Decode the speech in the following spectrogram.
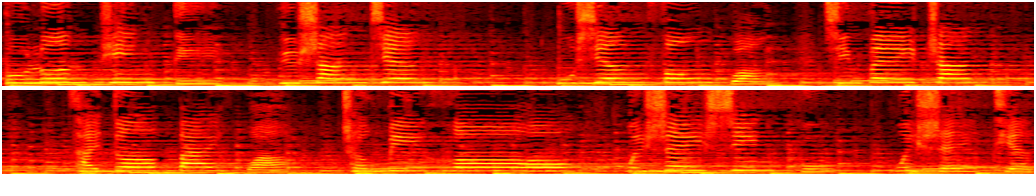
不论平地与山间，无限风光尽被占。采得百花成蜜后，为谁辛苦为谁甜？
